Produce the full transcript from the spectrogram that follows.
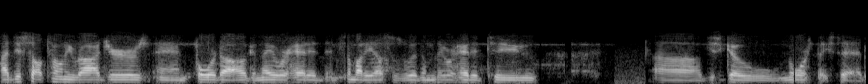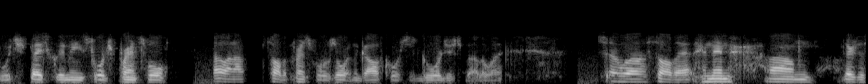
I just saw Tony Rogers and Four Dog, and they were headed, and somebody else was with them. They were headed to uh, just go north. They said, which basically means towards Princeville. Oh, and I saw the Princeville Resort and the golf course is gorgeous, by the way. So uh, saw that, and then um, there's a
